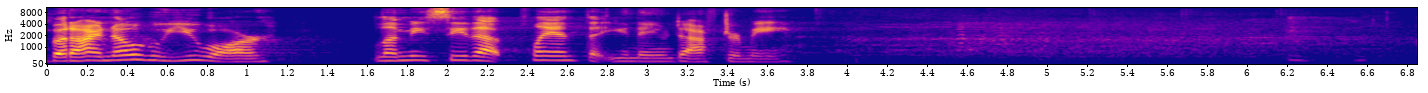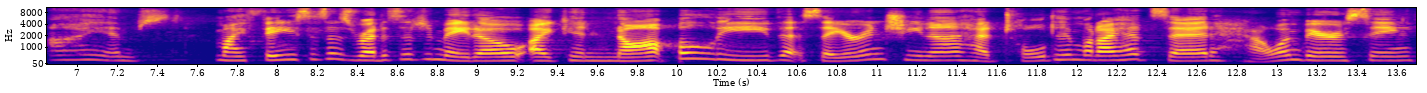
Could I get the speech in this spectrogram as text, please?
but I know who you are. Let me see that plant that you named after me. I am, my face is as red as a tomato. I cannot believe that Sayer and Sheena had told him what I had said. How embarrassing.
